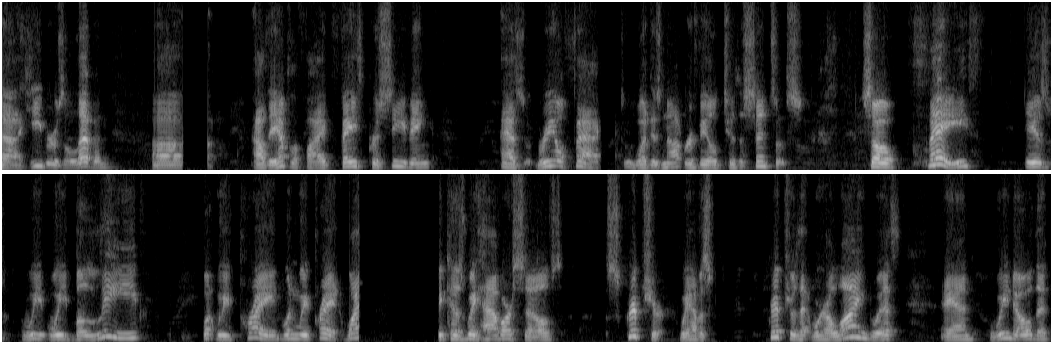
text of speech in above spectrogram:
uh, Hebrews 11, uh, out of the Amplified, faith perceiving as real fact what is not revealed to the senses. So faith is we, we believe what we prayed when we prayed. Why? Because we have ourselves scripture. We have a scripture that we're aligned with, and we know that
